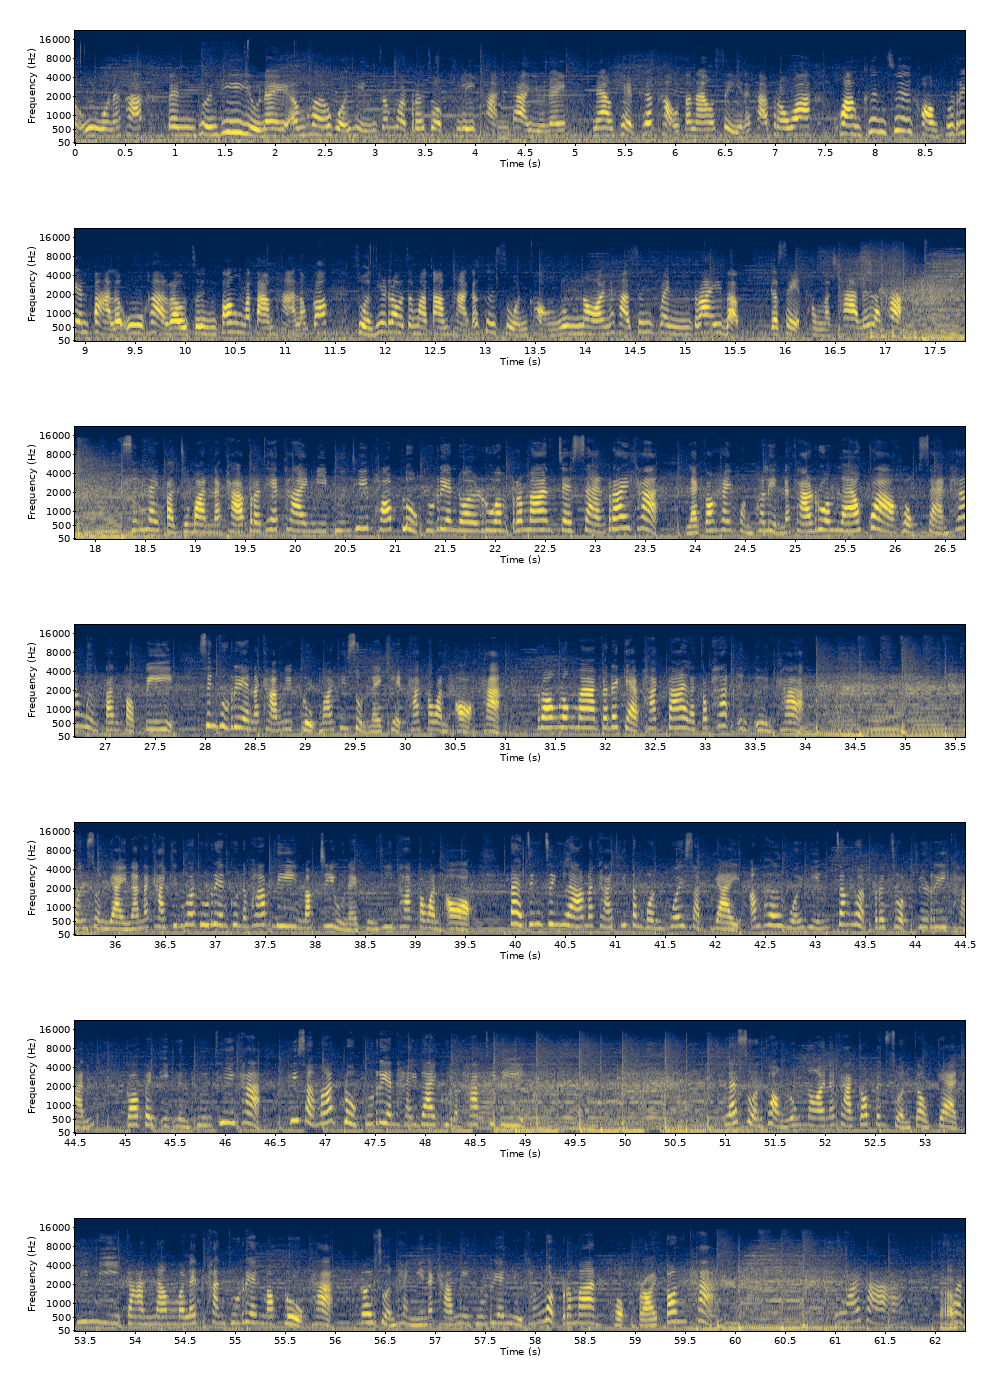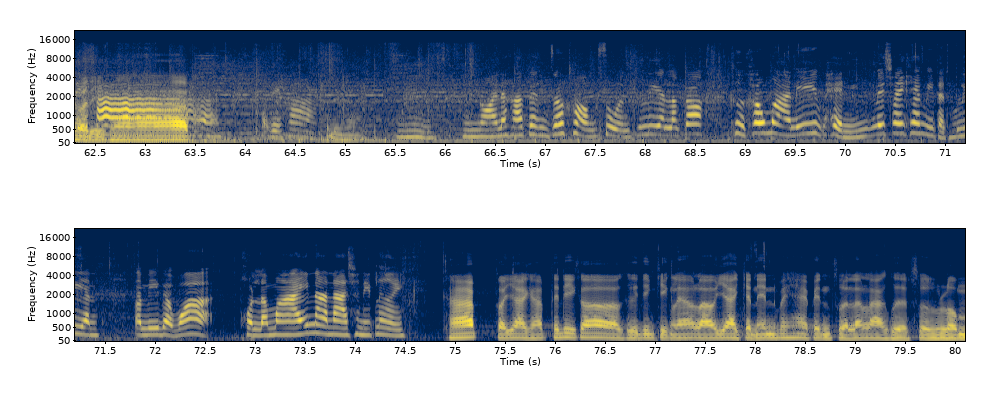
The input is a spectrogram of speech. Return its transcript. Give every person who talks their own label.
Speaker 1: ละอูนะคะ เป็นพื้นที่อยู่ในอำเภอหัวหิน จังหวัดประจวบคีรีขันธ์ค่ะ อยู่ในแนวเขตเทือกเขาตะนาวศรีนะคะ เพราะว่าความขึ้นชื่อของทุเรียนป่าละอูค่ะ เราจึงต้องมาตามหา แล้วก็ส่วนที่เราจะมาตามหาก็คือสวนของลุงน้อยนะคะ ซึ่งเป็นไร่แบบเกษตรธรรมชาติด้วยล่ะค่ะ
Speaker 2: ซึ่งในปัจจุบันนะคะ ประเทศไทยมีพื้นที่เพาะปลูกทุเรียนโดยรวมประมาณ 7 0 0 0 0 0 ไร่ค่ะ และก็ให้ผลผลิตนะคะ รวมแล้วกว่า 650,000 ตันต่อปี ซึ่งทุเรียนนะคะมีปลูกมากที่สุดในเขตภาคตะวันออกค่ะ รองลงมาก็ได้แก่ภาคใต้และก็ภาคอื่นๆ ค่ะ คนส่วนใหญ่นั้นนะคะ คิดว่าทุเรียนคุณภาพดีมักจะอยู่ในพื้นที่ภาคตะวันออก แต่จริงๆแล้วนะคะ ที่ตำบลห้วยสัตว์ใหญ่อำเภอหัวหิน จังหวัดประจวบคีรีขันธ์ก็เป็นอีกหนึ่งพื้นที่ค่ะ ที่สามารถปลูกทุเรียนให้ได้คุณภาพที่ดีและสวนของลุงน้อยนะคะ ก็เป็นสวนเก่าแก่ที่มีการนำเมล็ดพันธุ์ทุเรียนมาปลูกค่ะ โดยสวนแห่งนี้นะคะมีทุเรียนอยู่ทั้งหมดประมาณ 600 ต้นค่ะ
Speaker 1: ลุงน้อยค่ะ
Speaker 3: ครับะสวัสดีครับ
Speaker 1: สวัสดีค่ะ
Speaker 3: สวัสดีครับ
Speaker 1: อืมลุงน้อยนะคะ เป็นเจ้าของสวนทุเรียนแล้วก็คือเข้ามานี่เห็นไม่ใช่แค่มีแต่ทุเรียน แต่มีแบบว่าผลไม้นานาชนิดเลย
Speaker 3: ครับก็ยากครับที่นี่ก็คือจริง ๆ แล้วเราอยากจะเน้นไปให้เป็นส่วนล่างๆส่วนส่วนลม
